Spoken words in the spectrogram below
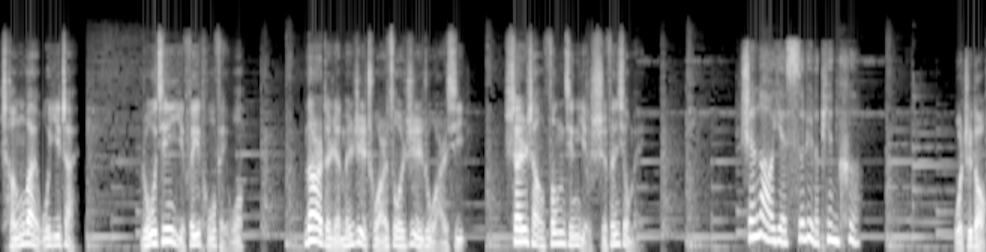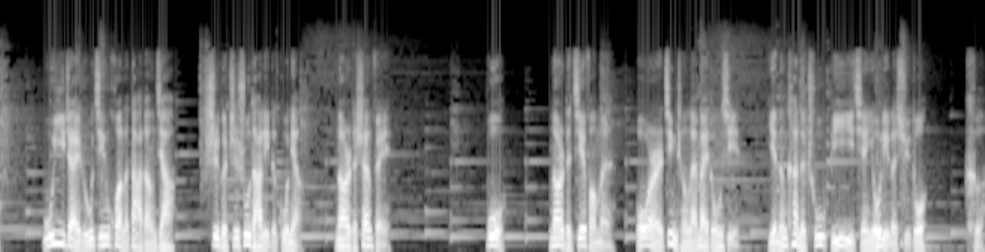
城外无一寨，如今已非土匪窝。那儿的人们日出而作，日入而息，山上风景也十分秀美。沈老爷思虑了片刻，我知道，无一寨如今换了大当家。是个知书达理的姑娘，那儿的山匪不，那儿的街坊们偶尔进城来卖东西，也能看得出比以前有礼了许多。可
